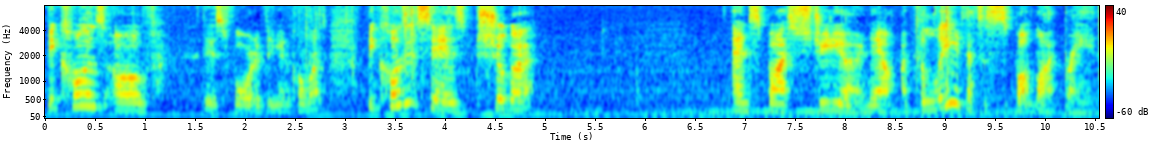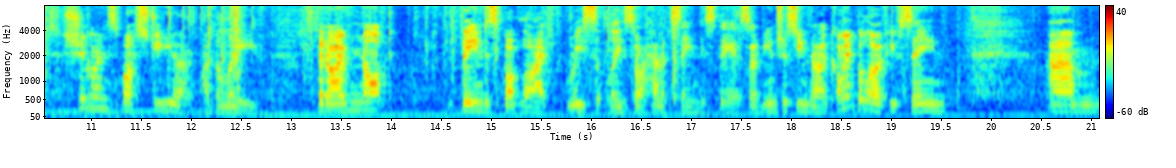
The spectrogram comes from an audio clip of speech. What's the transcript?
because of, there's four of the unicorn ones, because it says Sugar and Spice Studio. Now I believe that's a Spotlight brand, Sugar and Spice Studio I believe, but I've not been to Spotlight recently so I haven't seen this there. So it'd be interesting to know. Comment below if you've seen um,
